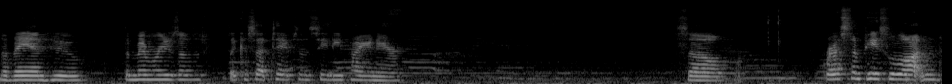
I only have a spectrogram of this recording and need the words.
the band who, the memories of the cassette tapes and CD Pioneer. So rest in peace, Lou Ottens.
